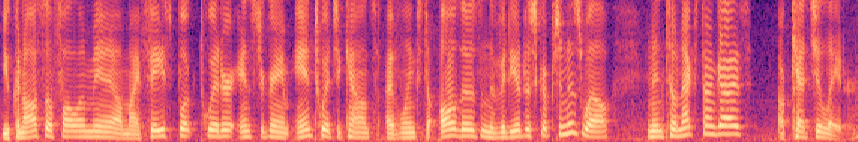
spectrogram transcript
You can also follow me on my Facebook, Twitter, Instagram, and Twitch accounts. I have links to all those in the video description as well. And until next time, guys, I'll catch you later.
